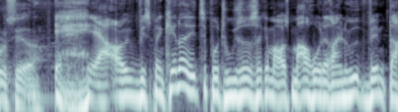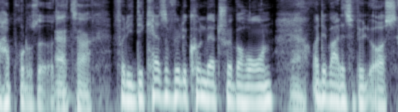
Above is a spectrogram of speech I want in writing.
produceret. ja, og hvis man kender lidt til producer, så kan man også meget hurtigt regne ud, hvem der har produceret det. Ja, tak. Fordi det kan selvfølgelig kun være Trevor Horn, ja. Ja. og det var det selvfølgelig også.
